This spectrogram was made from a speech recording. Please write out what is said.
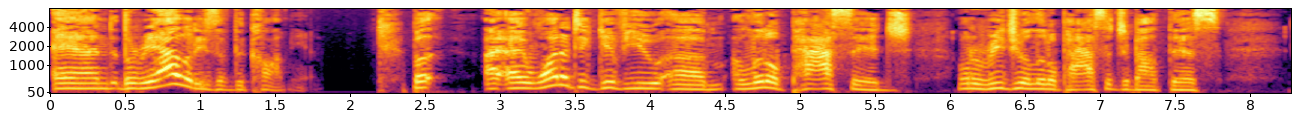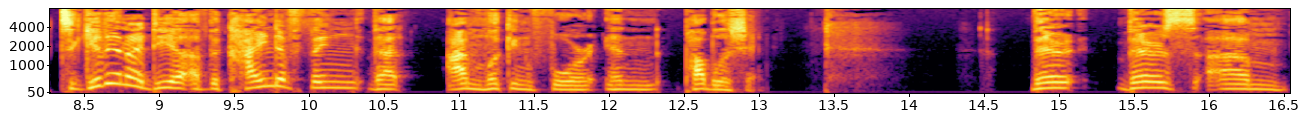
and the realities of the commune. But I, I wanted to give you um, a little passage. I want to read you a little passage about this to give you an idea of the kind of thing that I'm looking for in publishing. There, there's, um,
